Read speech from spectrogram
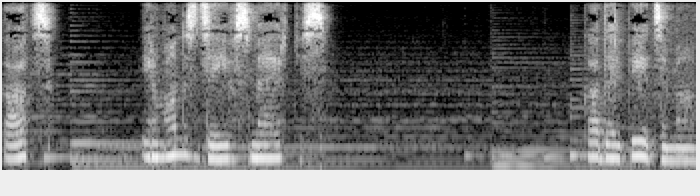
kāds ir manas dzīves mērķis, kādēļ piedzimām.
